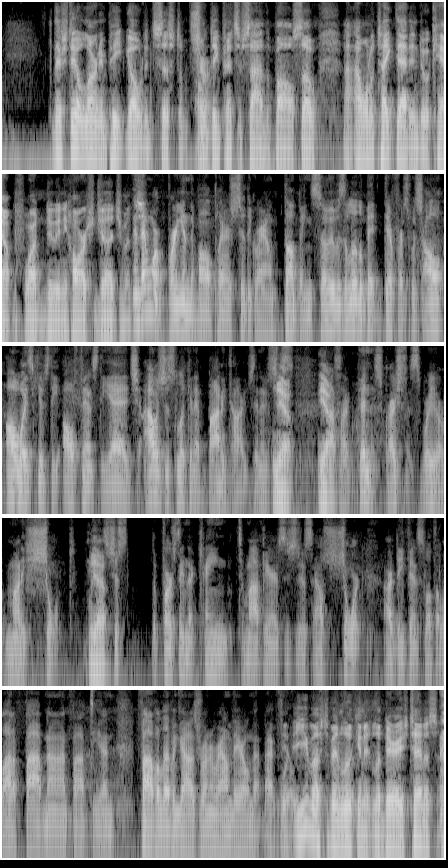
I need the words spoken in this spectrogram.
they're still learning Pete Golding's system Sure. on the defensive side of the ball. So I, I want to take that into account before I do any harsh judgments. And they weren't bringing the ball players to the ground thumping, so it was a little bit different, which all, always gives the offense the edge. I was just looking at body types, and it was just, Yeah, yeah. I was like, goodness gracious, we are mighty short. Yeah. it's just the first thing that came to my appearance is just how short our defense looked. A lot of 5'9", 5'10", 5'11 guys running around there on that backfield. you must have been looking at Ladarius Tennison.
